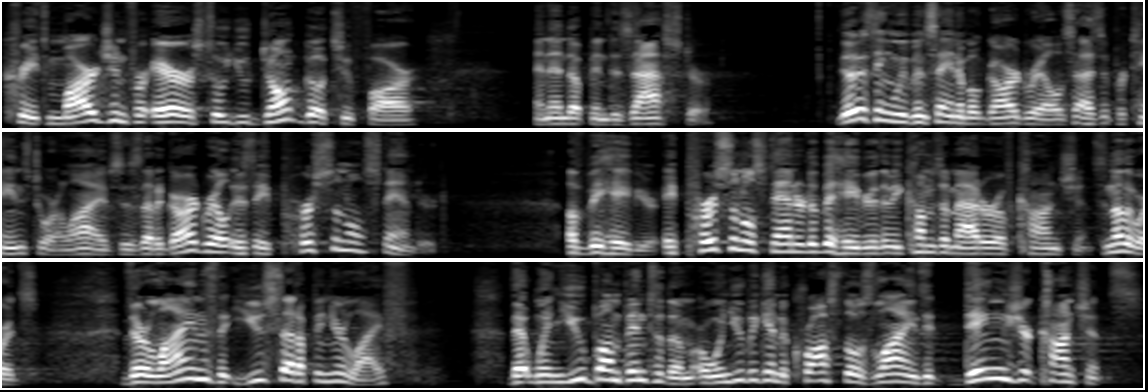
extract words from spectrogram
creates margin for error so you don't go too far and end up in disaster. The other thing we've been saying about guardrails as it pertains to our lives is that a guardrail is a personal standard of behavior, a personal standard of behavior that becomes a matter of conscience. In other words, there are lines that you set up in your life that when you bump into them or when you begin to cross those lines, it dings your conscience.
